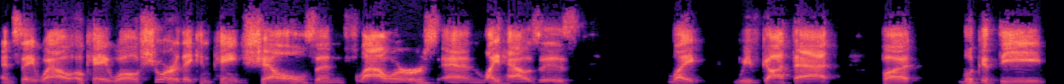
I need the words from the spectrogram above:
and say wow okay well sure they can paint shells and flowers and lighthouses like we've got that but look at the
